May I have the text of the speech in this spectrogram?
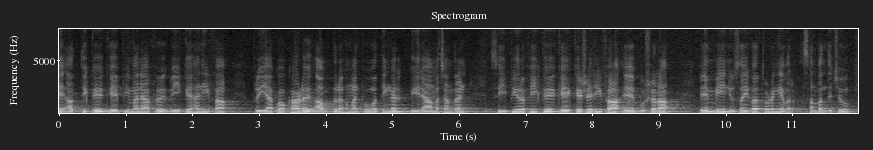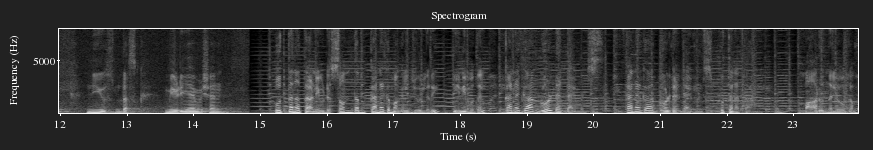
A Atheeq K P Manaf V K Hanifa Priya Kokkad Abdurahman Poovathinkal P Ramachandran C P Rafeeq K K Sherifa A Bushara M E Nusaiba തുടങ്ങിയവർ സംബന്ധിച്ചു. News desk media mission. പുത്തനത്താണിയുടെ സ്വന്തം കനകമകൽ ജ്വല്ലറി ഇനി മുതൽ Kanaka golden diamonds. Kanaka golden diamonds Puthanathani. മാറുന്ന ലോകം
